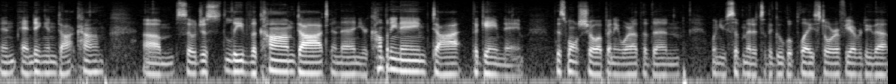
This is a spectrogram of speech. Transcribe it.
and ending in .com. Um, so just leave the com dot and then your company name dot the game name. This won't show up anywhere other than when you submit it to the Google Play Store if you ever do that.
